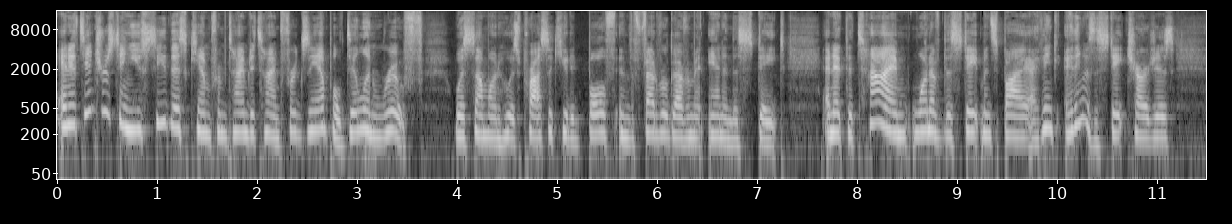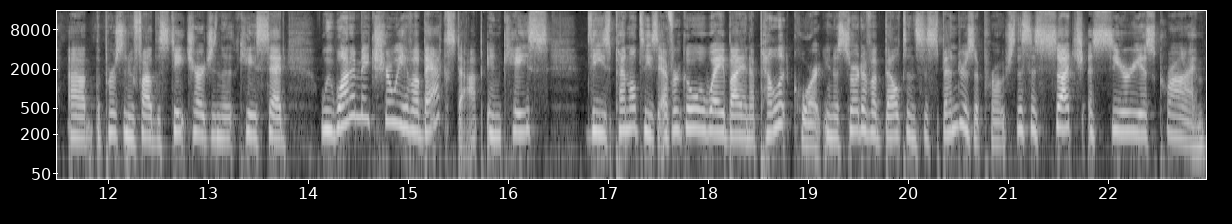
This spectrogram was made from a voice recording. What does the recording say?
And it's interesting, you see this, Kim, from time to time. For example, Dylann Roof was someone who was prosecuted both in the federal government and in the state. And at the time, one of the statements by, I think, I think it was the state charges, uh, the person who filed the state charge in the case said, We want to make sure we have a backstop in case these penalties ever go away by an appellate court, you know, sort of a belt and suspenders approach. This is such a serious crime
